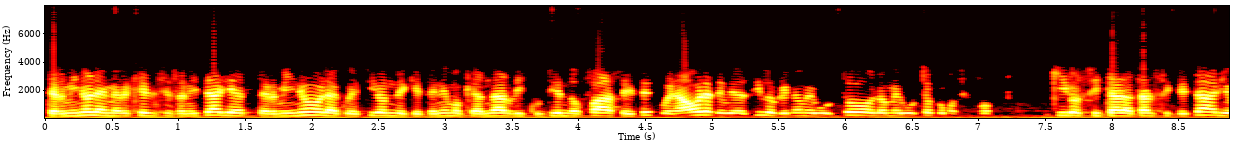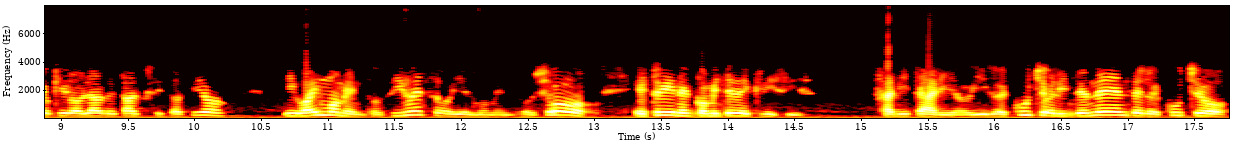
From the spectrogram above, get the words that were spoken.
terminó la emergencia sanitaria, terminó la cuestión de que tenemos que andar discutiendo fases, bueno, ahora te voy a decir lo que no me gustó, no me gustó cómo se fue, quiero citar a tal secretario, quiero hablar de tal situación, Digo, hay momentos, y no es hoy el momento. Yo estoy en el comité de crisis sanitario y lo escucho al intendente, lo escucho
